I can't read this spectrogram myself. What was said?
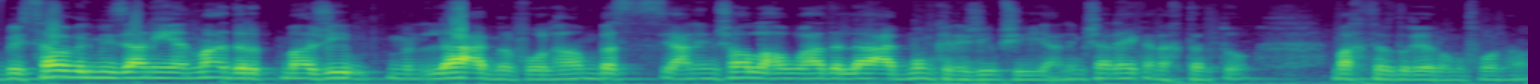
بسبب الميزانية ما قدرت ما أجيب من لاعب من فولهام بس يعني إن شاء الله هو هذا اللاعب ممكن يجيب شيء. يعني مشان هيك أنا اخترته. ما اخترت غيره من فولهام.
